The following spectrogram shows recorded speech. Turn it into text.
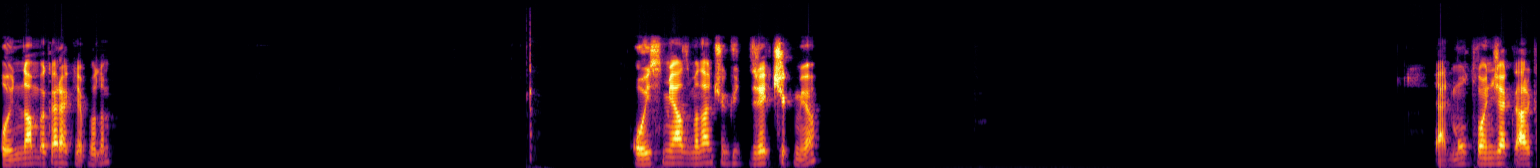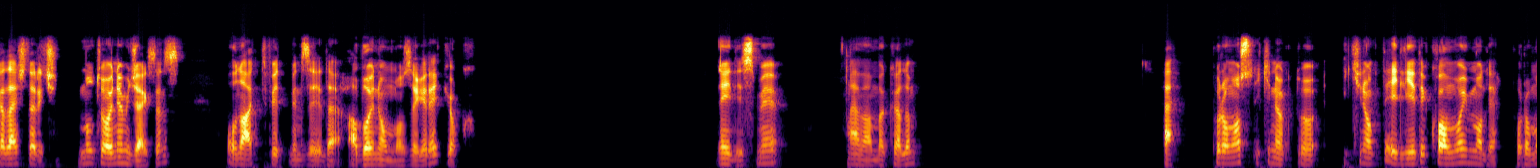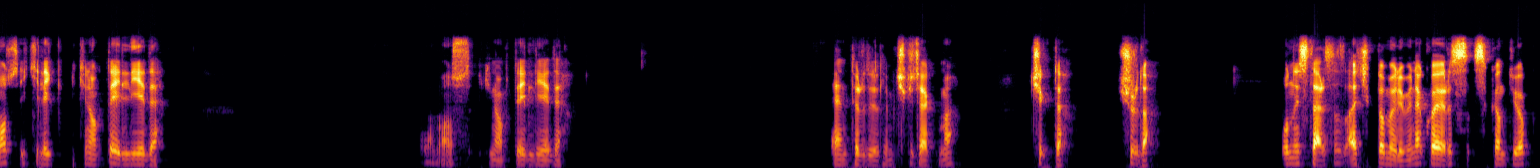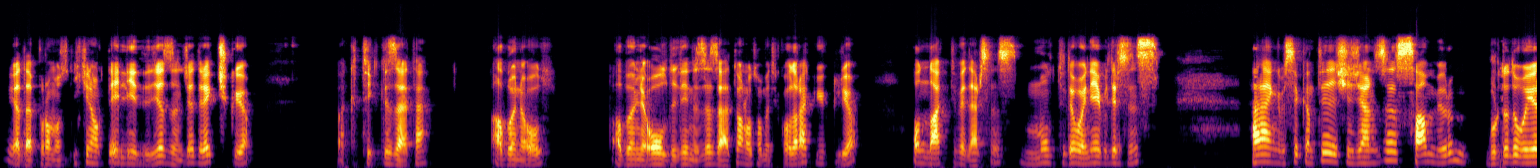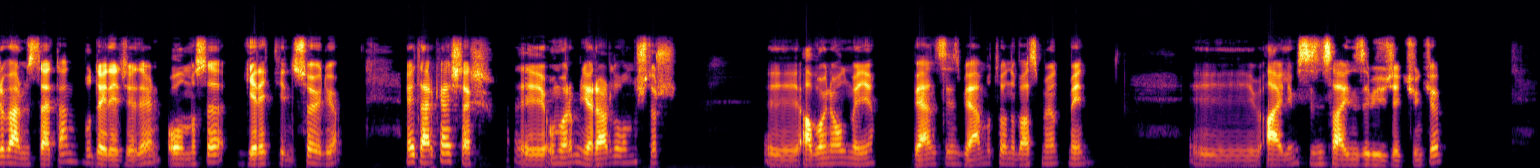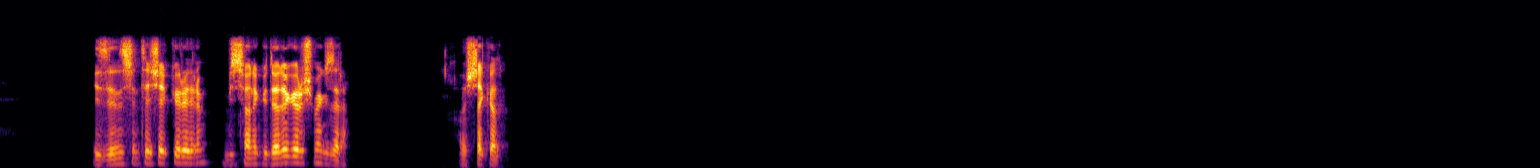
Oyundan bakarak yapalım. O ismi yazmadan çünkü direkt çıkmıyor. Yani multi oynayacak arkadaşlar için. Multi oynamayacaksanız onu aktif etmenize ya da abone olmanıza gerek yok. Neydi ismi? Hemen bakalım. Heh, Promos 2.57 konvoy modu. Promos 2.57. Promos 2.57. Enter diyelim. Çıkacak mı? Çıktı. Şurada. Bunu isterseniz açıklama bölümüne koyarız. Sıkıntı yok. Ya da Promos 2.57 yazınca direkt çıkıyor. Bak tıklı zaten. Abone ol. Abone ol dediğinizde zaten otomatik olarak yüklüyor. Onu da aktif edersiniz. Multi'de oynayabilirsiniz. Herhangi bir sıkıntı yaşayacağınızı sanmıyorum. Burada da uyarı vermiş zaten. Bu DLC'lerin olması gerektiğini söylüyor. Evet arkadaşlar. e, Umarım yararlı olmuştur. E, Abone olmayı, beğendiyseniz beğen butonuna basmayı unutmayın. E, Ailemiz sizin sayenizde büyüyecek çünkü. İzlediğiniz için teşekkür ederim. Bir sonraki videoda görüşmek üzere. Hoşçakalın.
